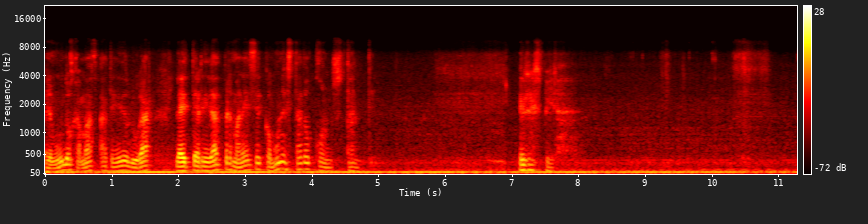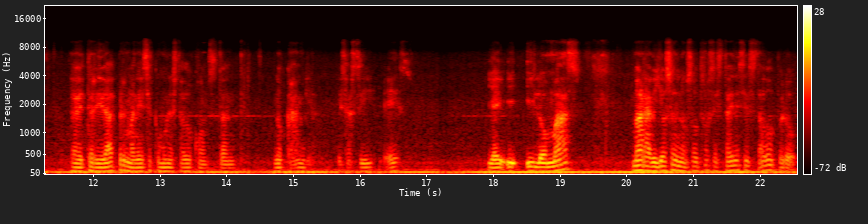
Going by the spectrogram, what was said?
El mundo jamás ha tenido lugar, la eternidad permanece como un estado constante. Y respira. La eternidad permanece como un estado constante, no cambia, es así, es. Y, lo más maravilloso de nosotros está en ese estado, pero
